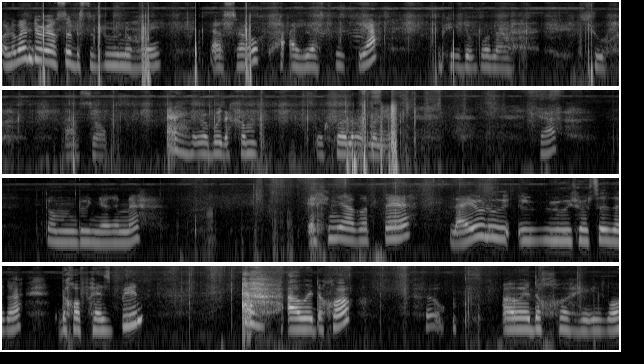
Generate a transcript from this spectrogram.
অলপমান দূৰ আছে বেছি দূৰ নহয় চাওক আহি আছোঁ এতিয়া ভিডিঅ' বনাইছোঁ চাওক ৰ'ব দেখাম দেখুৱা নাই মানে এয়া একদম ধুনীয়াকৈ এইখিনি আগতে লাইও ৰুই ৰুই থৈছে জেগা এডোখৰ ফ্ৰেঞ্চবিন আৰু এডোখৰ আৰু এডোখৰ হেৰি ক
